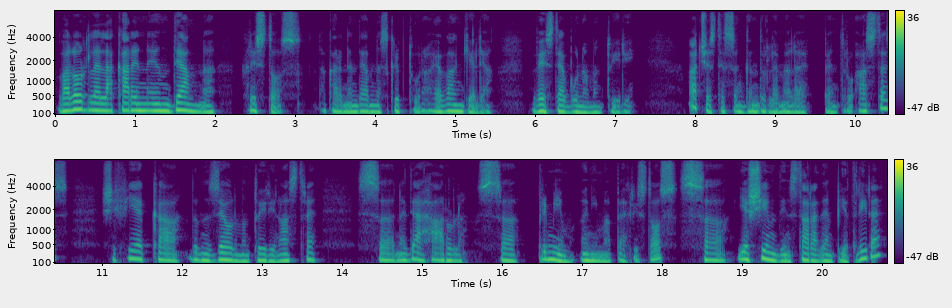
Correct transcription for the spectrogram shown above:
valorile la care ne îndeamnă Hristos la care ne îndeamnă Scriptura, Evanghelia, vestea bună mântuirii. Acestea sunt gândurile mele pentru astăzi și fie ca Dumnezeul mântuirii noastre să ne dea harul să primim în inimă pe Hristos, să ieșim din starea de împietrire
